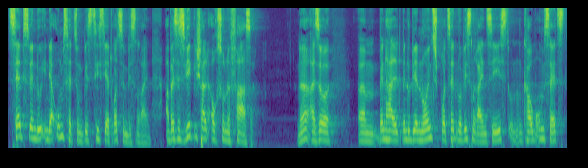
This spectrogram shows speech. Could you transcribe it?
selbst wenn du in der Umsetzung bist, ziehst du ja trotzdem Wissen rein. Aber es ist wirklich halt auch so eine Phase. Ne? Also ähm, wenn halt, wenn du dir 90 Prozent nur Wissen reinziehst und, und kaum umsetzt,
